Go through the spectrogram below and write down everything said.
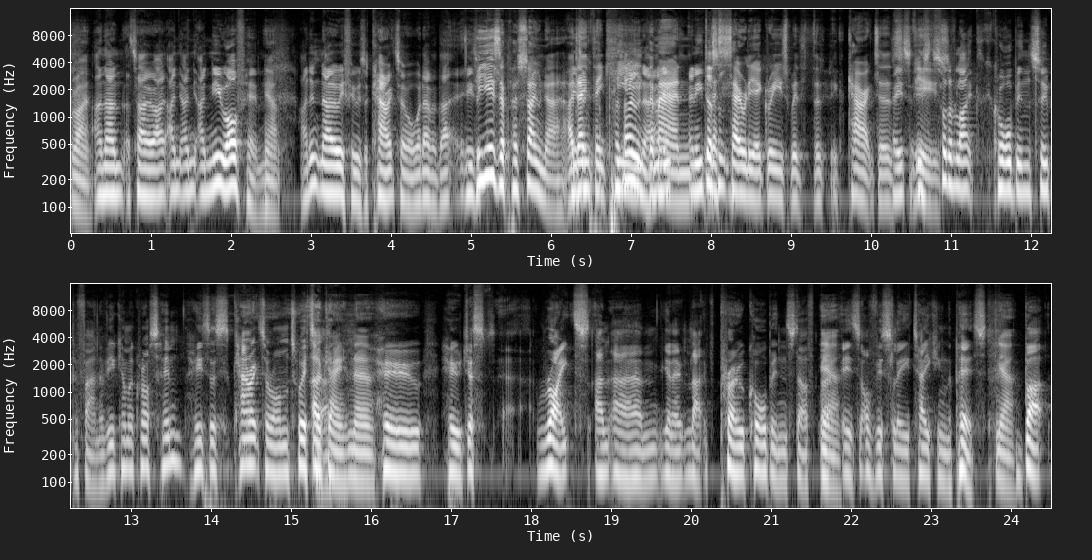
Right. And then so I I, I knew of him. Yeah. I didn't know if he was a character or whatever. That he's He is a persona. I don't think he, and the he- man, and he doesn't- necessarily agrees with the character's He's, views. he's sort of like Corbyn superfan. Have you come across him? He's this character on Twitter. Okay, no. Who who just uh, writes and um, you know like pro Corbyn stuff, but Yeah. is obviously taking the piss. Yeah. But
